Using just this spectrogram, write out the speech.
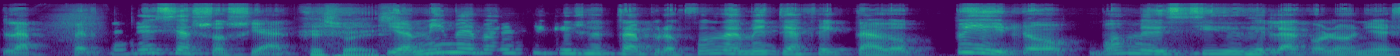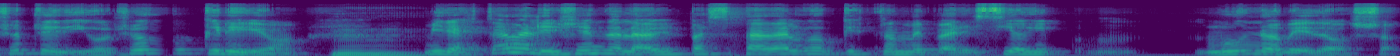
la pertenencia social. Eso es. Y a mí me parece que eso está profundamente afectado, pero vos me decís desde la colonia, yo te digo, yo creo, mm. mira, estaba leyendo la vez pasada algo que esto me pareció muy novedoso.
